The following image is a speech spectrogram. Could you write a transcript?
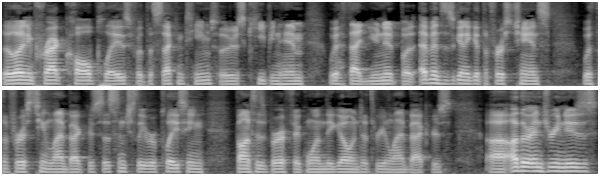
they're letting Pratt call plays for the second team, so they're just keeping him with that unit. But Evans is going to get the first chance with the first team linebackers, essentially replacing Vontaze Burfict when they go into three linebackers. Uh, other injury news.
